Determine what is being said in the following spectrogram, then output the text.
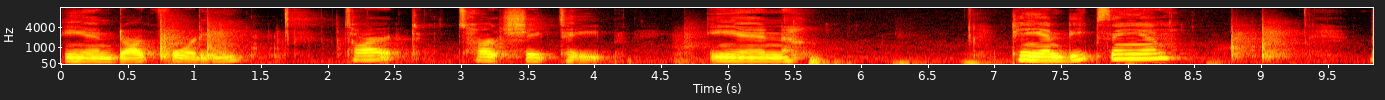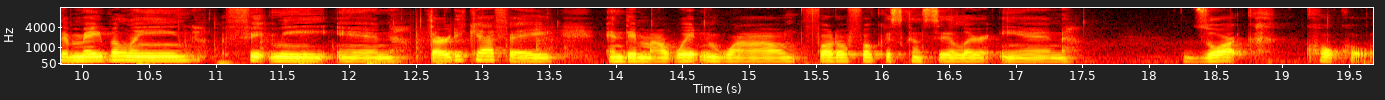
in Dark 40. Tarte, Tarte Shape Tape in Tan Deep Sand the Maybelline Fit Me in 30 Cafe, and then my Wet n Wild Photo Focus Concealer in Zork Cocoa.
